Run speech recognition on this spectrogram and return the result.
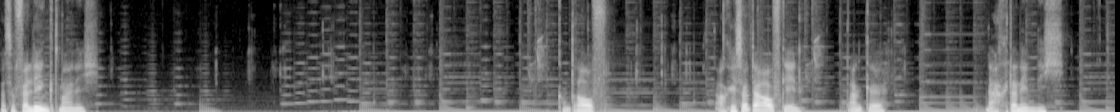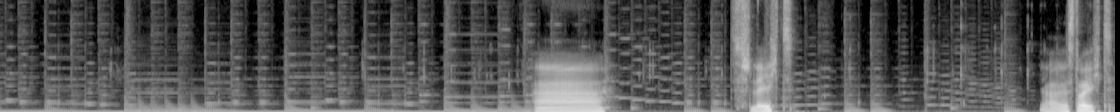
Also verlinkt, meine ich. Komm drauf. Ach, ich sollte darauf gehen. Danke. Ach, dann eben nicht. Schlecht. Ja, ist recht.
